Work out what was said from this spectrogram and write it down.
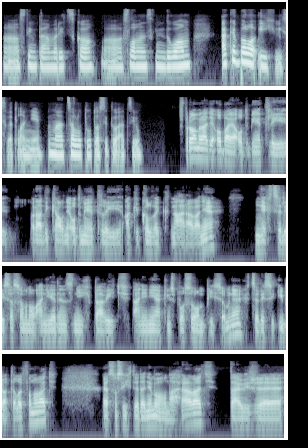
s týmto americko-slovenským duom. Aké bolo ich vysvetlenie na celú túto situáciu? V prvom rade obaja odmietli, radikálne odmietli akékoľvek nahrávanie. Nechceli sa so mnou ani jeden z nich baviť ani nejakým spôsobom písomne, chceli si iba telefonovať. Ja som si ich teda nemohol nahrávať, takže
